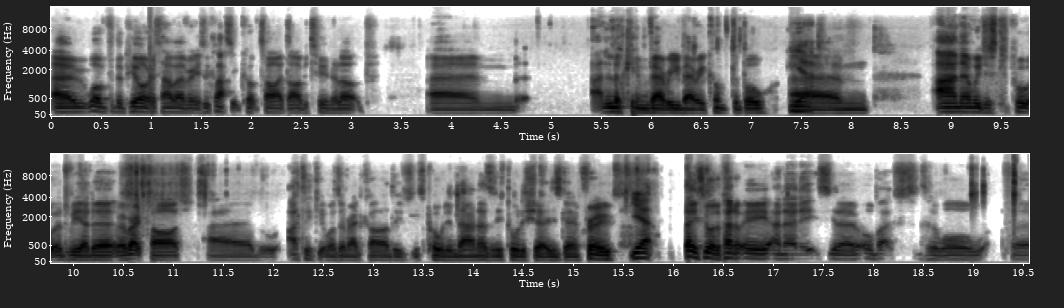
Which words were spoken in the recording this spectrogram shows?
uh, one for the purists. However, it's a classic cup tie. Derby two 0 up, um, and looking very very comfortable. Yeah. Um, and then we just reported we had a, a red card. Uh, I think it was a red card. He's, he's, pulled him down as he's pulled his shirt. He's going through. Yeah. They scored a penalty, and then it's you know all back to the wall for,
